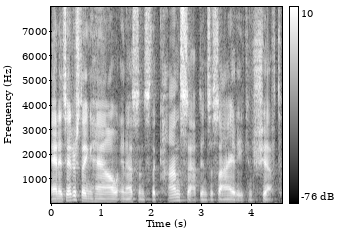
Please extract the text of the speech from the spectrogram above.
And it's interesting how, in essence, the concept in society can shift.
